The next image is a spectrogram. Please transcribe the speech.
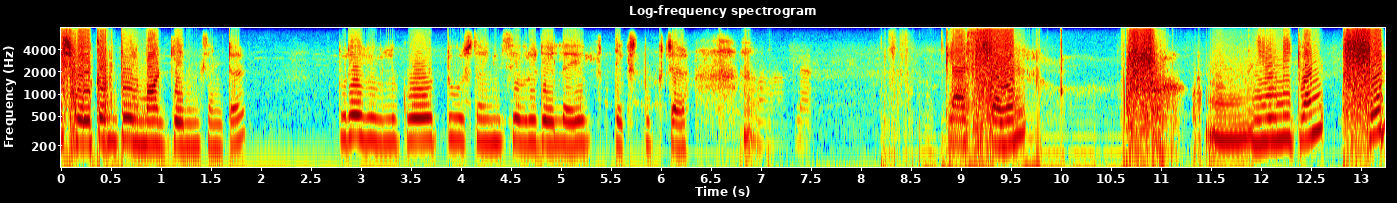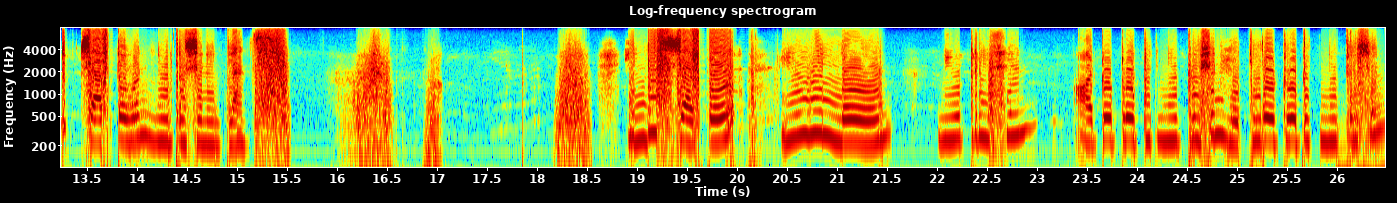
guys welcome to remote gaming center. Today we will go to science everyday life textbook uh, class 7 mm, unit 1 food chapter 1 nutrition in plants. In this chapter you will learn nutrition autotrophic nutrition heterotrophic nutrition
